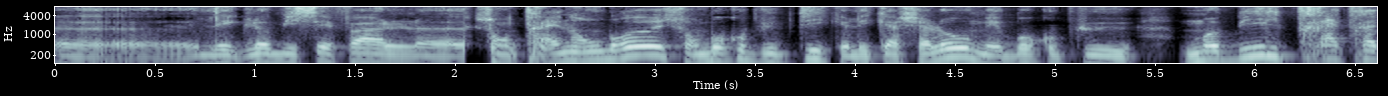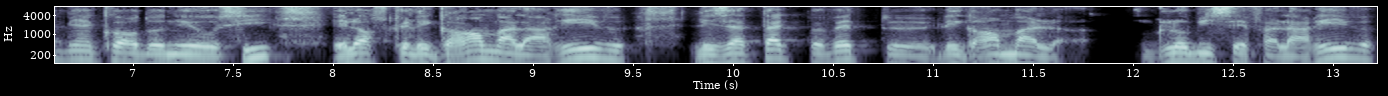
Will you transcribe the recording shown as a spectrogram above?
Euh, les globicéphales sont très nombreux, sont beaucoup plus petits que les cachalots, mais beaucoup plus mobiles, très très bien coordonnés aussi. Et lorsque les grands mâles arrivent, les attaques peuvent être les grands mâles globicéphale arrive,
